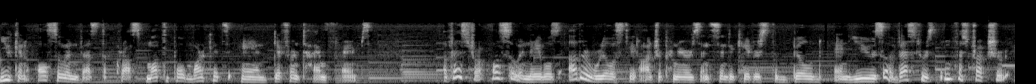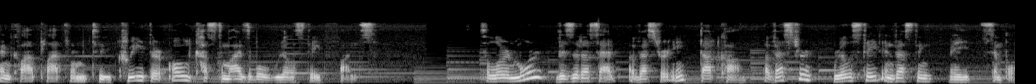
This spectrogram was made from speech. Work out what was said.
You can also invest across multiple markets and different time frames. Avestor also enables other real estate entrepreneurs and syndicators to build and use Avestor's infrastructure and cloud platform to create their own customizable real estate funds. To learn more, visit us at avestorinc.com. Avestor, real estate investing made simple.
